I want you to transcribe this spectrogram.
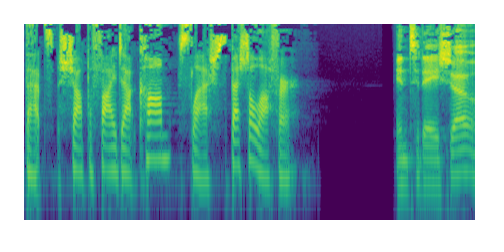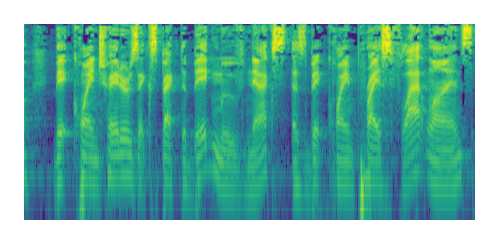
That's shopify.com slash special offer. In today's show, Bitcoin traders expect a big move next as Bitcoin price flatlines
